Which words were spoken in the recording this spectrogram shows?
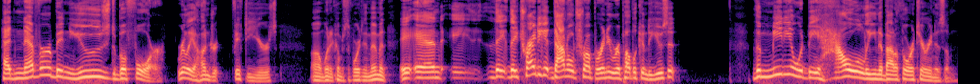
had never been used before, really 150 years uh, when it comes to the 14th Amendment, and they, they tried to get Donald Trump or any Republican to use it, the media would be howling about authoritarianism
